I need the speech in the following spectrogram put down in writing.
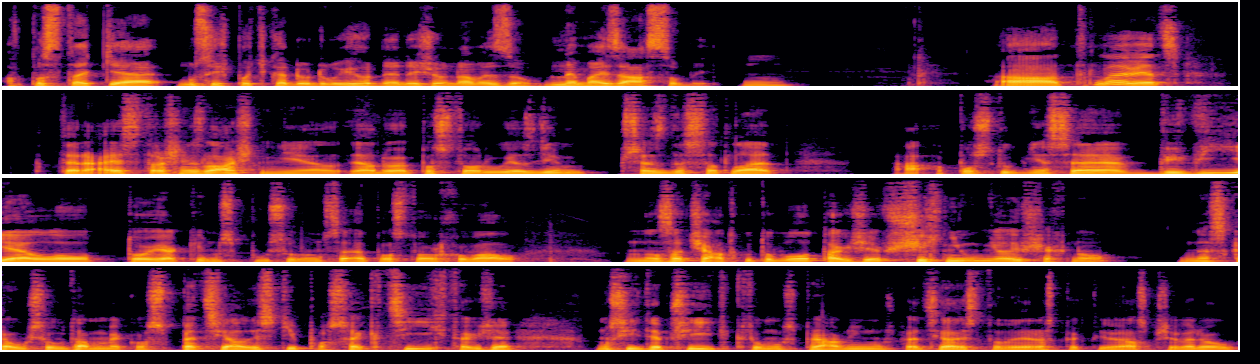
a v podstatě musíš počkat do druhého dne, než ho navezou. Nemají zásoby. Hmm. A tohle je věc, která je strašně zvláštní. Já do Apple Store jezdím přes 10 let a postupně se vyvíjelo to, jakým způsobem se Apple Store choval. Na začátku to bylo tak, že všichni uměli všechno, Dneska už jsou tam jako specialisti po sekcích, takže musíte přijít k tomu správnému specialistovi, respektive vás přivedou.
